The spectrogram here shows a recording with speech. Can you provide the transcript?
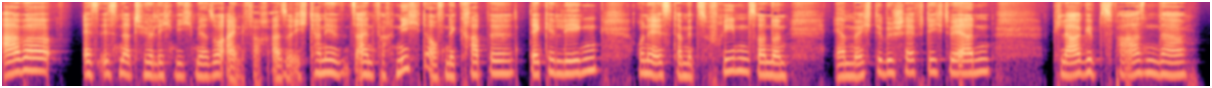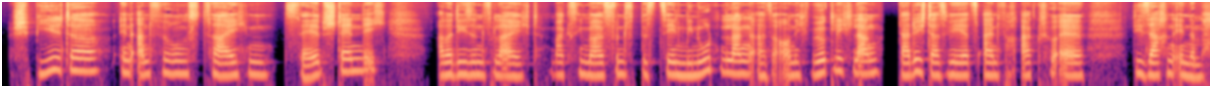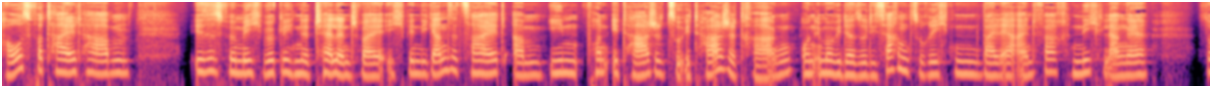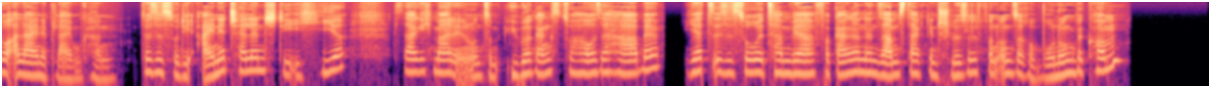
Aber es ist natürlich nicht mehr so einfach. Also ich kann jetzt einfach nicht auf eine Krabbeldecke legen und er ist damit zufrieden, sondern er möchte beschäftigt werden. Klar gibt's Phasen, da spielt er in Anführungszeichen selbstständig, aber die sind vielleicht maximal fünf bis zehn Minuten lang, also auch nicht wirklich lang. Dadurch, dass wir jetzt einfach aktuell die Sachen in einem Haus verteilt haben, ist es für mich wirklich eine Challenge, weil ich bin die ganze Zeit am ihn von Etage zu Etage tragen und immer wieder so die Sachen zu richten, weil er einfach nicht lange so alleine bleiben kann. Das ist so die eine Challenge, die ich hier, sage ich mal, in unserem Übergangszuhause habe. Jetzt ist es so, jetzt haben wir vergangenen Samstag den Schlüssel von unserer Wohnung bekommen.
